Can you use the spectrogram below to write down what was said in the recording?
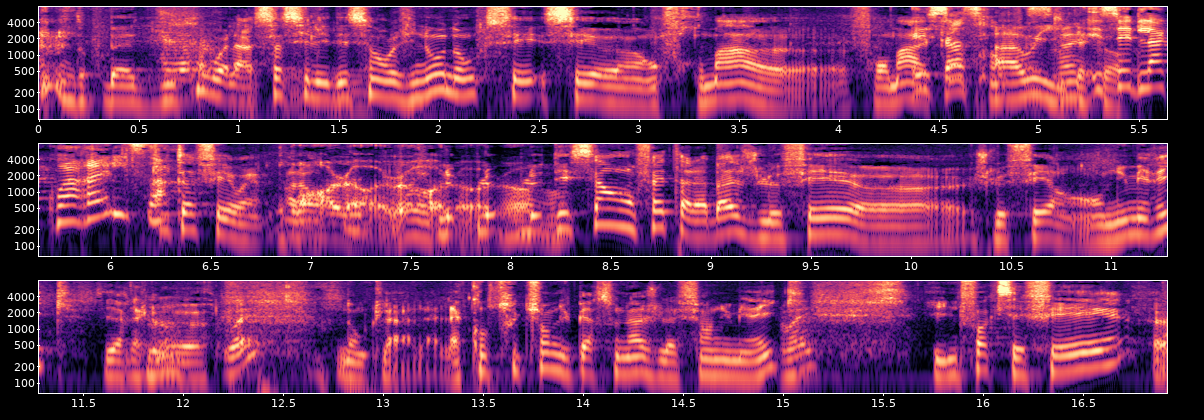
ouais. Donc, bah, du coup, voilà, ça c'est les dessins originaux, donc c'est c'est euh, en format euh, format Et ça, A4. c'est- en Ah oui, Et c'est de l'aquarelle, ça? Tout à fait, ouais. Alors, Oh là là le, là le- là. le dessin, en fait, à la base, je le fais, euh, je le fais en numérique, c'est-à-dire que donc la, la- la construction du personnage, je la fais en numérique. Et une fois que c'est fait, euh,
